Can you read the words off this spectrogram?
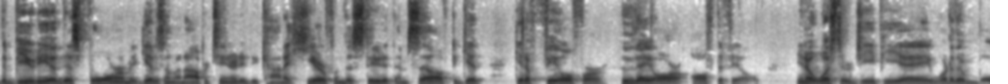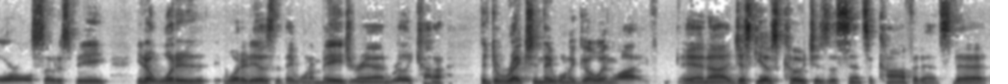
the beauty of this forum, it gives them an opportunity to kind of hear from the student themselves to get get a feel for who they are off the field. You know, what's their GPA? What are their morals, so to speak? You know, what it what it is that they want to major in. Really, kind of the direction they want to go in life, and uh, it just gives coaches a sense of confidence that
